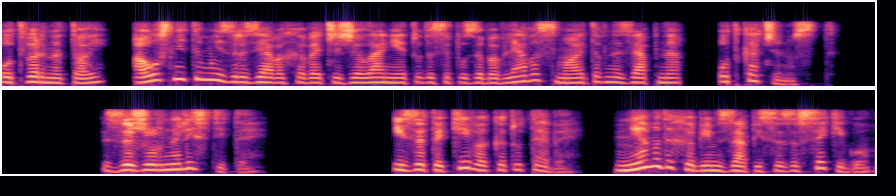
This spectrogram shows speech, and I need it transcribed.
отвърна той, а устните му изразяваха вече желанието да се позабавлява с моята внезапна откаченост. За журналистите. И за такива като тебе. Няма да хабим записа за всеки го,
